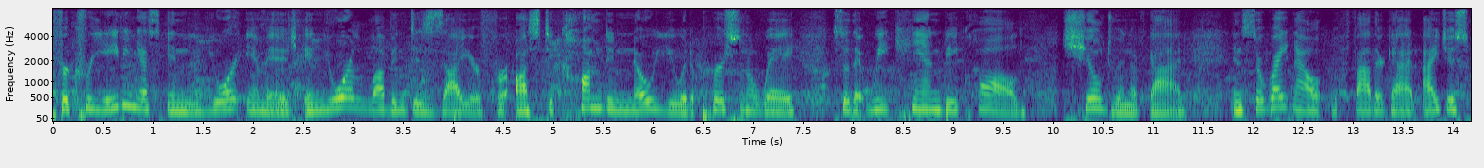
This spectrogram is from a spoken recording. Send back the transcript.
for creating us in your image, in your love and desire for us to come to know you in a personal way so that we can be called children of God. And so, right now, Father God, I just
